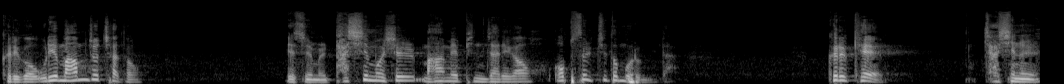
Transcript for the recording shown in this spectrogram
그리고 우리 마음조차도 예수님을 다시 모실 마음의 빈자리가 없을지도 모릅니다. 그렇게 자신을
